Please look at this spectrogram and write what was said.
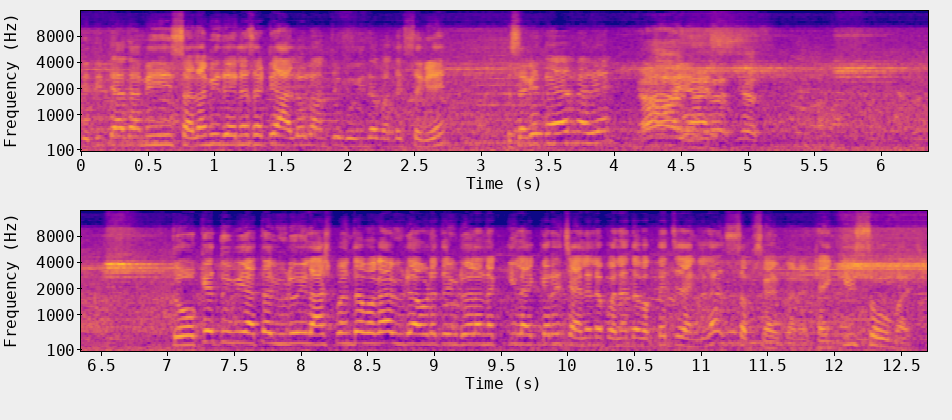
तिथे त्यात आम्ही सलामी देण्यासाठी आलेलो आमचे गोविंद पथक सगळे. सगळे तयार ना रे? तो ओके तुम्ही आता व्हिडिओ लास्टपर्यंत बघा. व्हिडिओ आवडत व्हिडिओला नक्की लाईक करा. चॅनलला पहिल्यांदा बघता चॅनलला सबस्क्राईब करा. Thank you so much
